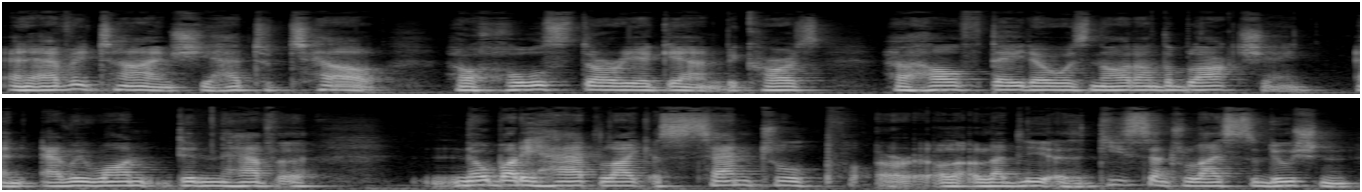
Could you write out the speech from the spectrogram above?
And every time she had to tell her whole story again because her health data was not on the blockchain and everyone didn't have a nobody had like a central or, at least a decentralized solution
